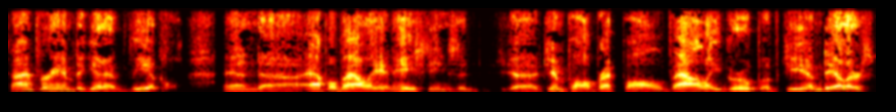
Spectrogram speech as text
Time for him to get a vehicle. And uh, Apple Valley and Hastings, the uh, Jim Paul, Brett Paul Valley group of GM dealers.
